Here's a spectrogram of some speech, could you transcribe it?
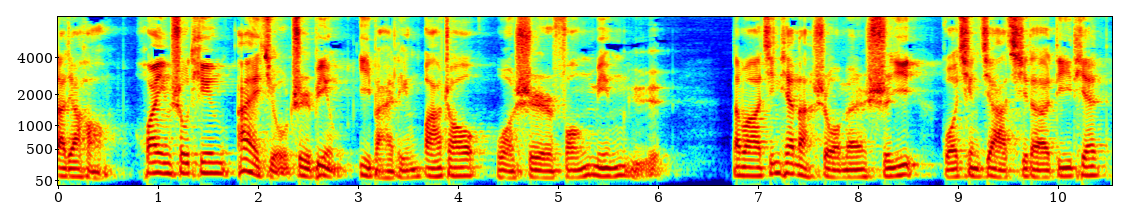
大家好，欢迎收听艾灸治病一百零八招，我是冯明宇。那么今天呢，是我们十一国庆假期的第一天，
